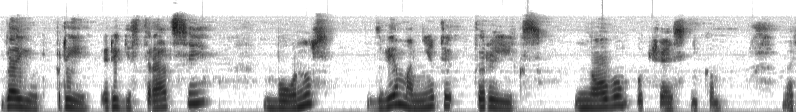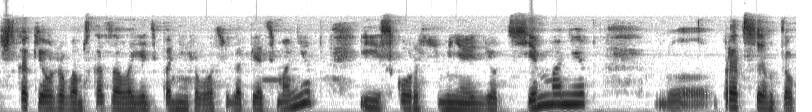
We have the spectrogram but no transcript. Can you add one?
дают при регистрации бонус 2 монеты TRX новым участникам. Значит, как я уже вам сказала, я депонировала сюда 5 монет. И скорость у меня идет 7 монет. Процентов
